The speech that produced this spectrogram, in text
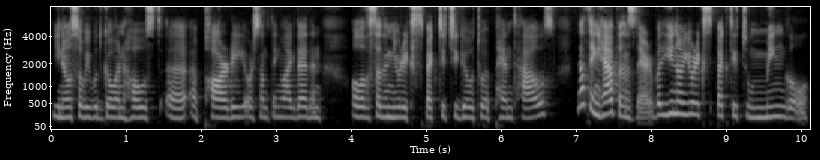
you know, so we would go and host a, a party or something like that. And all of a sudden you're expected to go to a penthouse nothing happens there but you know you're expected to mingle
